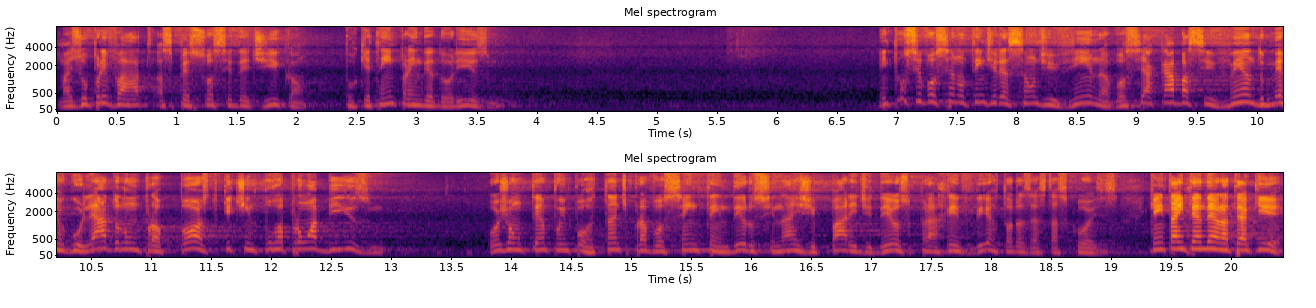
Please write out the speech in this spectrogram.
Mas o privado, as pessoas se dedicam porque tem empreendedorismo. Então, se você não tem direção divina, você acaba se vendo mergulhado num propósito que te empurra para um abismo. Hoje é um tempo importante para você entender os sinais de pare de Deus para rever todas estas coisas. Quem está entendendo até aqui?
